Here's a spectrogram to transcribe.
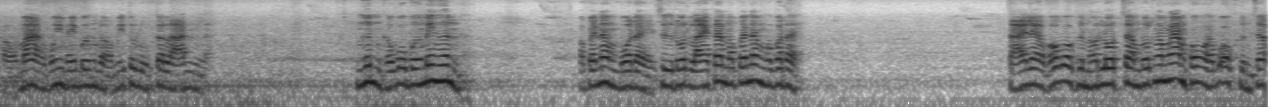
เขามากพวกนี้ไปเบิ้งดอกมีตัวลูกตะลันล่ะ เงินเขาบ่เบิ้งได้เงิน เอาไปนั่งบ่ได้ซื้อรถหลายคันเอาไปนั่งก็บ่ได้ตายแล้วเขาบ่ขึ้นรถซ้ำรถงามๆเขาก็บ่เอาขึ้นซ้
